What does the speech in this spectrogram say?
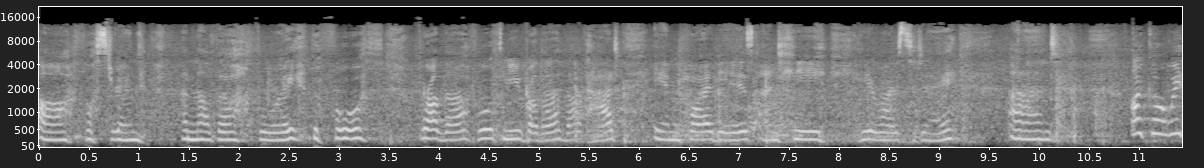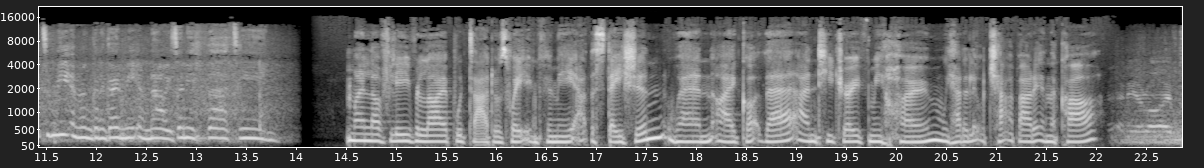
are fostering another boy, the fourth brother, fourth new brother that I've had in five years, and he he arrives today, and I can't wait to meet him. I'm going to go meet him now. He's only 13 my lovely, reliable dad was waiting for me at the station when I got there and he drove me home. We had a little chat about it in the car. And he arrived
